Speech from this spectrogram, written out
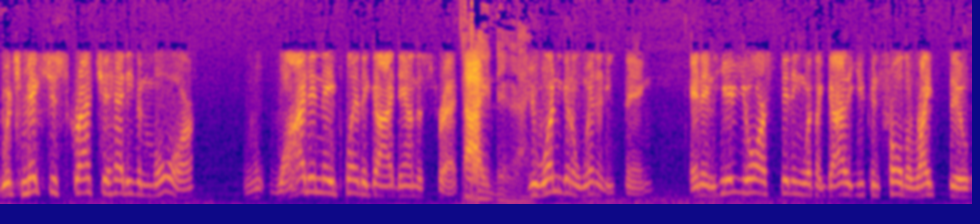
which makes you scratch your head even more. Why didn't they play the guy down the stretch? I did. You wasn't going to win anything. And then here you are sitting with a guy that you control the rights to,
